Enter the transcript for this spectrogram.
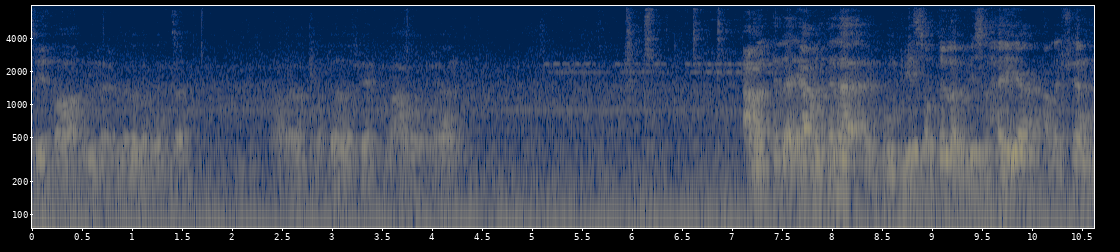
الاكس اي طبعا دي ال available أنت على قد ما تقدر شايف مع يعني. عملت لها إيه؟ عملت لها ال complete subtalar release الحقيقة علشان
